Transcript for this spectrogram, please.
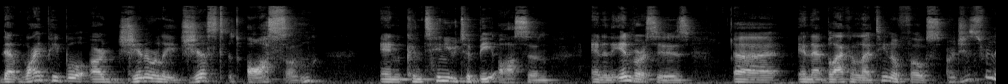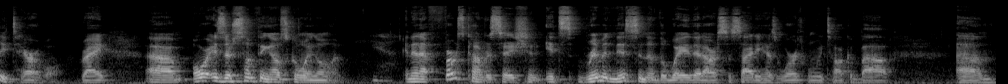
that white people are generally just awesome and continue to be awesome? And in the inverse is, uh, and that black and Latino folks are just really terrible, right? Um, or is there something else going on? Yeah. And in that first conversation, it's reminiscent of the way that our society has worked when we talk about um,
